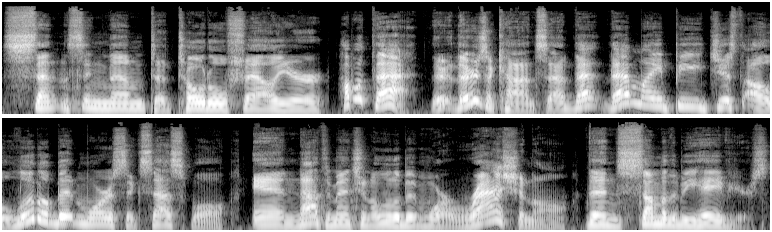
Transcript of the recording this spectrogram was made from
sentencing them to total failure. How about that? There, there's a concept that that might be just a little bit more successful and not to mention a little bit more rational than some of the behaviors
